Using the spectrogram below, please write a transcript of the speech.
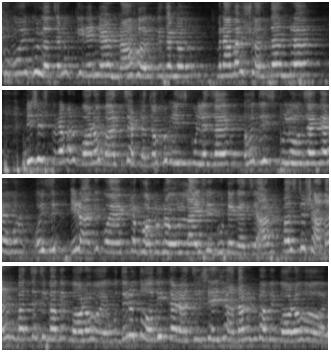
সময়গুলো যেন কেড়ে নেওয়া না হয়, ওকে যেন মানে আমার সন্তানরা বিশেষ করে আমার বড় বাচ্চাটা যখন স্কুলে যায়, হয়তো স্কুলে ও জায়গায় ওর ওই যে এর আগে কয়েকটা ঘটনা ওর লাইফে ঘটে গেছে। আর পাঁচটা সাধারণ বাচ্চা যেভাবে বড় হয়, ওদেরও তো অধিকার আছে সেই সাধারণভাবে বড় হওয়ার।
